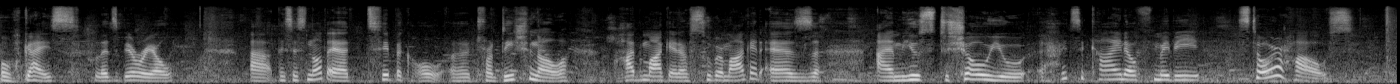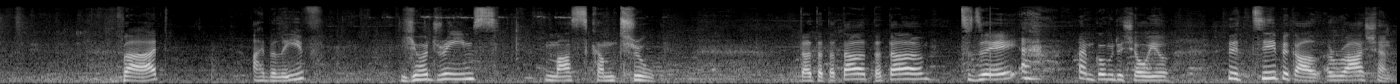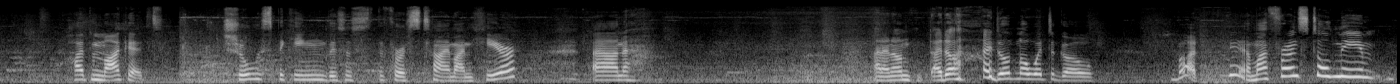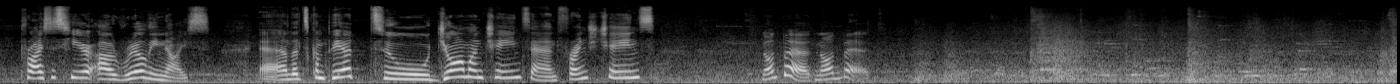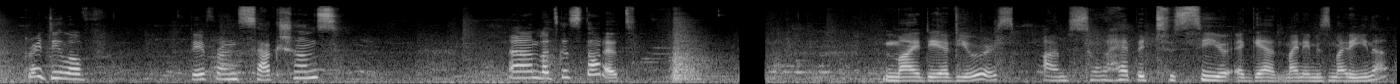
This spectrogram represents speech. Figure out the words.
Oh, guys, let's be real. Uh, this is not a typical uh, traditional hypermarket or supermarket as I'm used to show you. It's a kind of maybe storehouse. But I believe your dreams must come true. Da, da, da, da, da, da. Today I'm going to show you the typical Russian hypermarket. Truly speaking, this is the first time I'm here, and and I don't I don't I don't know where to go. But yeah, my friends told me prices here are really nice, and that's compared to German chains and French chains. Not bad, not bad. Great deal of different sections. And let's get started. My dear viewers, I'm so happy to see you again. My name is Marina,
